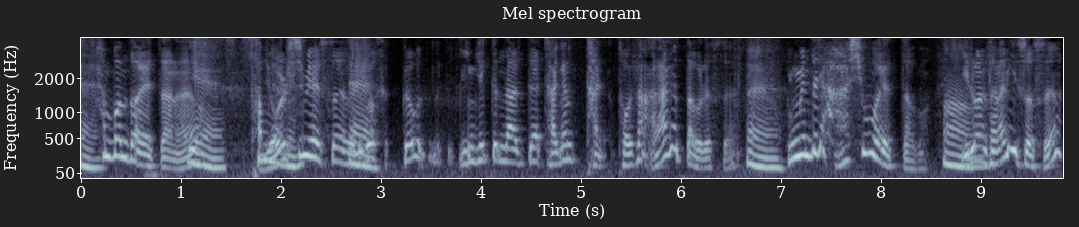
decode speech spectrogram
예. 한번 더 했잖아요. 예. 3년. 열심히 했어요. 예. 그리고 그 임기 끝날 때 자기는 다- 더 이상 안 하겠다 그랬어요. 예. 국민들이 아쉬워했다고. 어. 이런 사람이 있었어요?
